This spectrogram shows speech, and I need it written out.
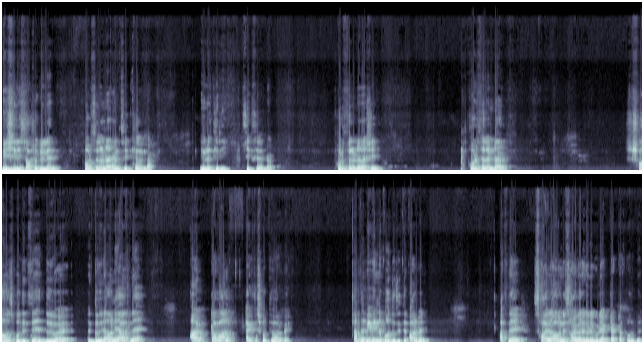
B series Ashok Leyland, four cylinder and six cylinder. Euro three six cylinder. Four cylinder আসি ফোর সিলিন্ডার সহজ পদ্ধতিতে দুই দুই রাউন্ডে আপনি আটটা বাল্ব অ্যাডজাস্ট করতে পারবেন। আপনি বিভিন্ন পদ্ধতিতে পারবেন। আপনি ছয় রাউন্ডে ছয়বার করে ঘুরে একটা একটা করবেন।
